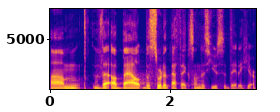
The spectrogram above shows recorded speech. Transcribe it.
um, about the sort of ethics on this use of data here.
